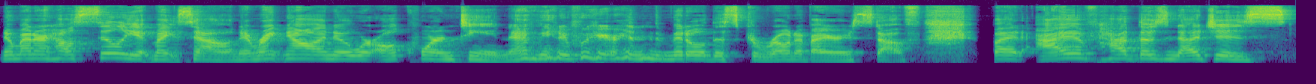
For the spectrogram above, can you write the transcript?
no matter how silly it might sound. And right now, I know we're all quarantined. I mean, if we're in the middle of this coronavirus stuff, but I have had those nudges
